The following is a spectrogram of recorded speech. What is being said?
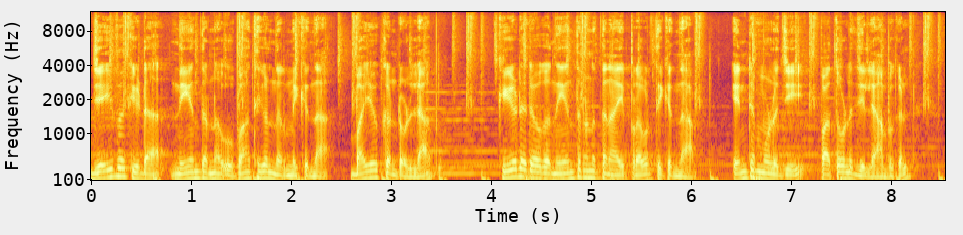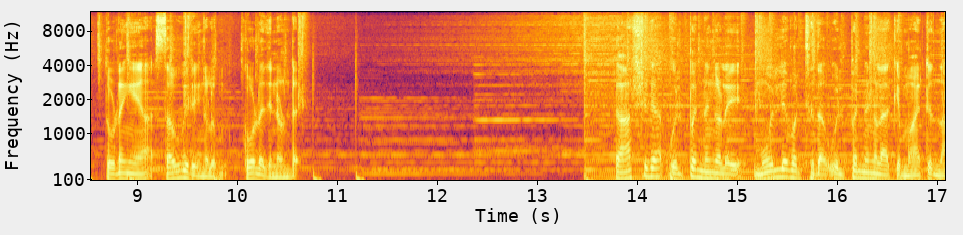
ജൈവ കീട നിയന്ത്രണ ഉപാധികൾ നിർമ്മിക്കുന്ന ബയോ കൺട്രോൾ ലാബ് കീടരോഗ നിയന്ത്രണത്തിനായി പ്രവർത്തിക്കുന്ന എന്റമോളജി പത്തോളജി ലാബുകൾ തുടങ്ങിയ സൗകര്യങ്ങളും കോളേജിനുണ്ട്. കാർഷിക ഉൽപ്പന്നങ്ങളെ മൂല്യവർദ്ധിത ഉൽപ്പന്നങ്ങളാക്കി മാറ്റുന്ന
